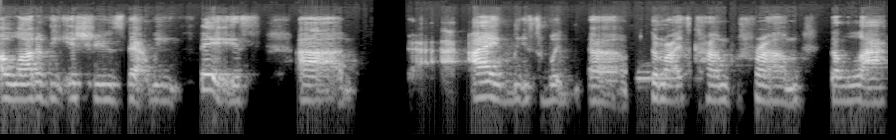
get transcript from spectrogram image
a lot of the issues that we face um, I at least would uh, surmise come from the lack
